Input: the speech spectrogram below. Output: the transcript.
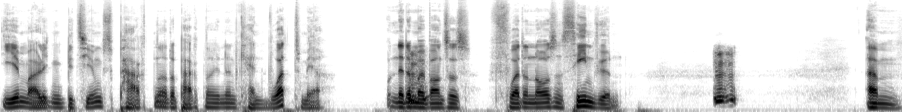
ehemaligen Beziehungspartner oder Partnerinnen kein Wort mehr. Und nicht einmal, mhm. wenn sie es vor der Nase sehen würden. Mhm. Ähm,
